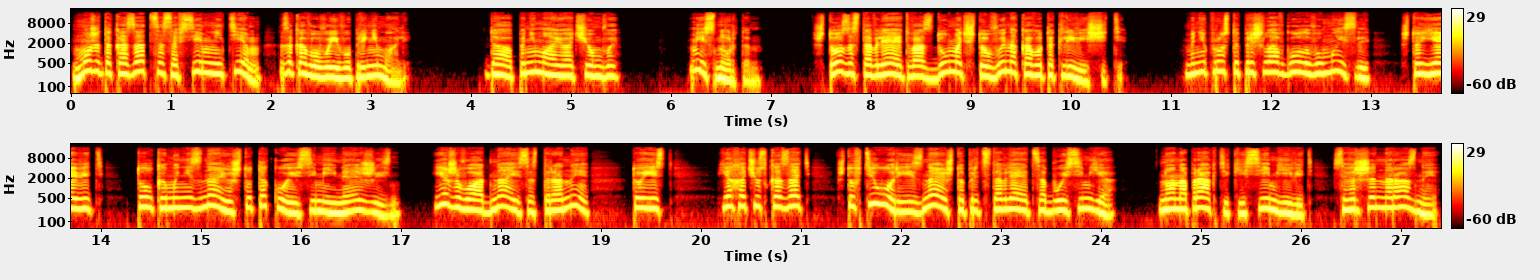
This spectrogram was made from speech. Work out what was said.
может оказаться совсем не тем, за кого вы его принимали. Да, понимаю, о чем вы. Мисс Нортон, что заставляет вас думать, что вы на кого-то клевещете? Мне просто пришла в голову мысль, что я ведь толком и не знаю, что такое семейная жизнь. Я живу одна и со стороны, то есть я хочу сказать, что в теории знаю, что представляет собой семья, но на практике семьи ведь совершенно разные.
